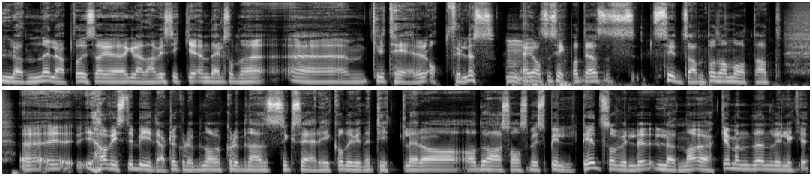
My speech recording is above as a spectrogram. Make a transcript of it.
lønn i løpet av disse greiene her, hvis ikke en del sånne uh, kriterier oppfylles. Jeg er ganske sikker på at de er sydd sammen på en sånn måte at uh, ja, hvis de bidrar til klubben, og klubben er suksessrik, og de vinner titler, og, og du har så og så mye spilletid, så vil lønna øke, men den vil ikke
